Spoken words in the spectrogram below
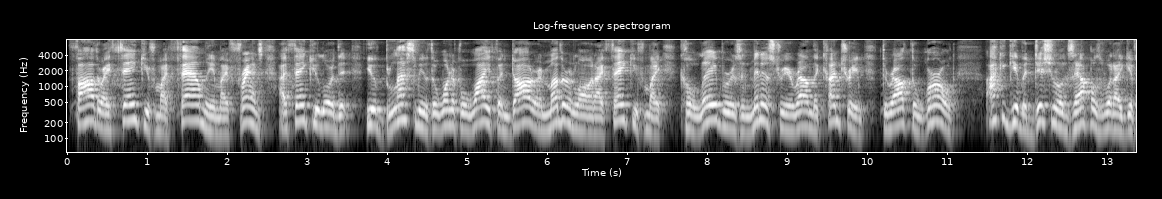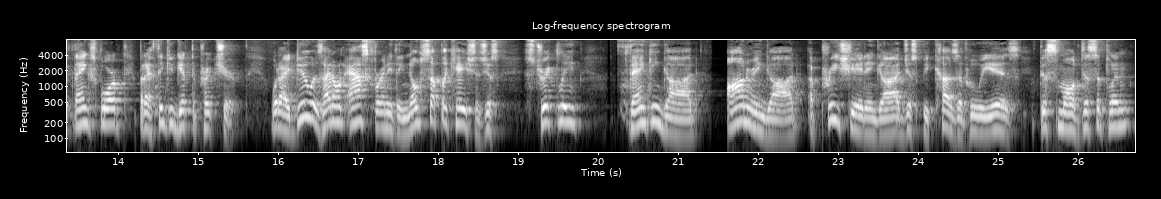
Father, I thank you for my family and my friends. I thank you, Lord, that you have blessed me with a wonderful wife and daughter and mother in law. And I thank you for my co laborers in ministry around the country and throughout the world. I could give additional examples of what I give thanks for, but I think you get the picture. What I do is I don't ask for anything, no supplications, just strictly thanking God honoring God, appreciating God just because of who He is. This small discipline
